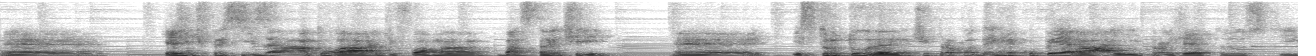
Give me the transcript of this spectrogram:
é, que a gente precisa atuar de forma bastante é, estruturante para poder recuperar aí projetos que,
